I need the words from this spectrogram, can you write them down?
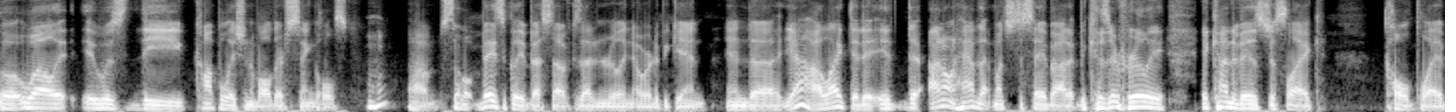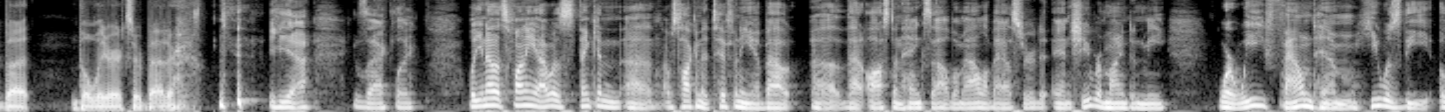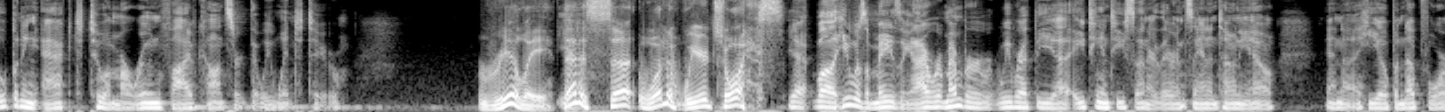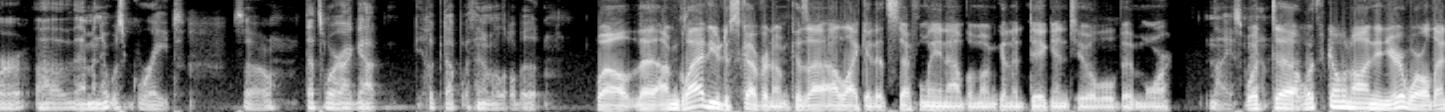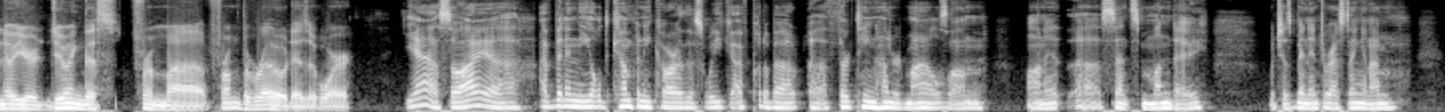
Well, it, it was the compilation of all their singles. Mm-hmm. Um, so basically, a best of because I didn't really know where to begin. And uh, yeah, I liked it. It, it. I don't have that much to say about it because it really, it kind of is just like Coldplay, but the lyrics are better. yeah, exactly. Well, you know, it's funny. I was thinking, uh, I was talking to Tiffany about uh, that Austin Hanks album, Alabastard, and she reminded me where we found him. He was the opening act to a Maroon 5 concert that we went to. Really? Yeah. That is so, what a weird choice. Yeah. Well, he was amazing. And I remember we were at the uh, AT&T Center there in San Antonio, and uh, he opened up for uh, them, and it was great. So that's where I got hooked up with him a little bit. Well, the, I'm glad you discovered them because I, I, like it. It's definitely an album I'm going to dig into a little bit more. Nice. Man. What uh, What's going on in your world? I know you're doing this from uh, from the road, as it were. Yeah. So I uh, I've been in the old company car this week. I've put about 1,300 uh, miles on on it uh, since Monday, which has been interesting. And I'm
